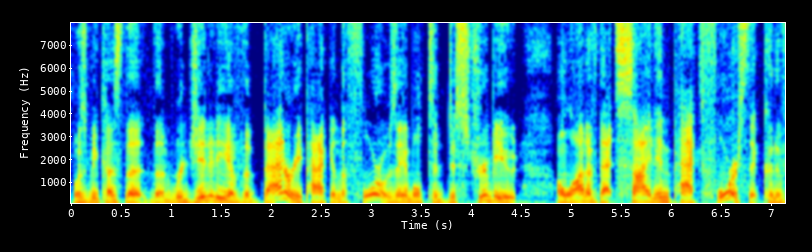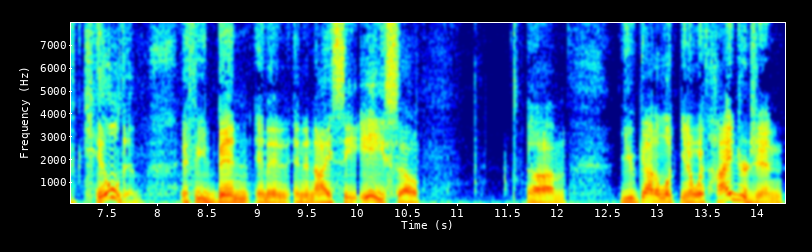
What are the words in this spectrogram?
was because the, the rigidity of the battery pack in the floor was able to distribute a lot of that side impact force that could have killed him if he'd been in an, in an ICE. So um, you got to look, you know, with hydrogen,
